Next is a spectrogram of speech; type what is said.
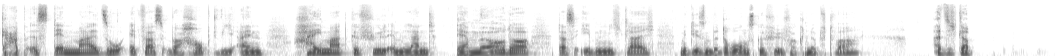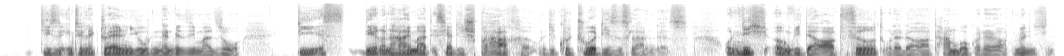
Gab es denn mal so etwas überhaupt wie ein Heimatgefühl im Land der Mörder, das eben nicht gleich mit diesem Bedrohungsgefühl verknüpft war? Also ich glaube, diese intellektuellen Juden, nennen wir sie mal so, die ist, deren Heimat ist ja die Sprache und die Kultur dieses Landes und nicht irgendwie der Ort Fürth oder der Ort Hamburg oder der Ort München.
